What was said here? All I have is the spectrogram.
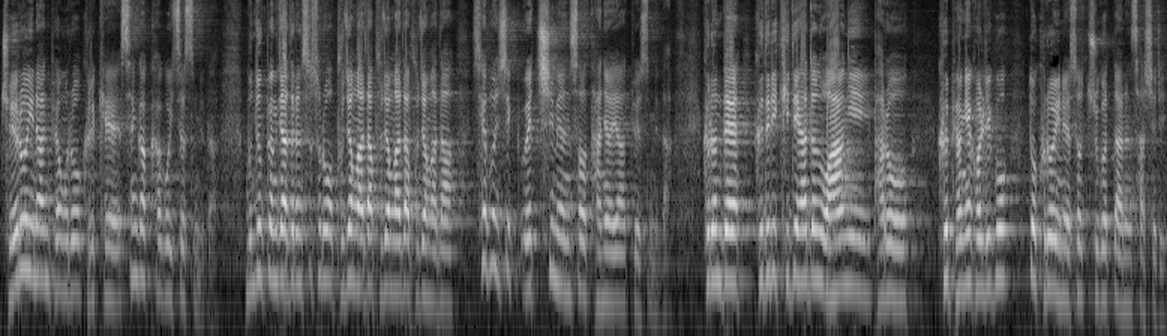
죄로 인한 병으로 그렇게 생각하고 있었습니다. 문둥병자들은 스스로 부정하다, 부정하다, 부정하다 세 번씩 외치면서 다녀야 됐습니다. 그런데 그들이 기대하던 왕이 바로 그 병에 걸리고 또 그로 인해서 죽었다는 사실이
